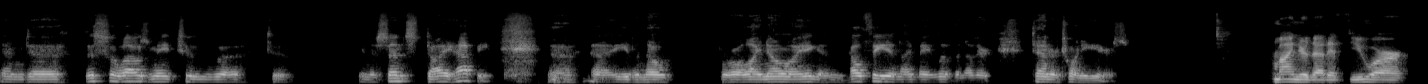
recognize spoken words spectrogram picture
and this allows me to to in a sense, die happy, uh, uh, even though for all I know, I am healthy and I may live another 10 or 20 years. Reminder that if you are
